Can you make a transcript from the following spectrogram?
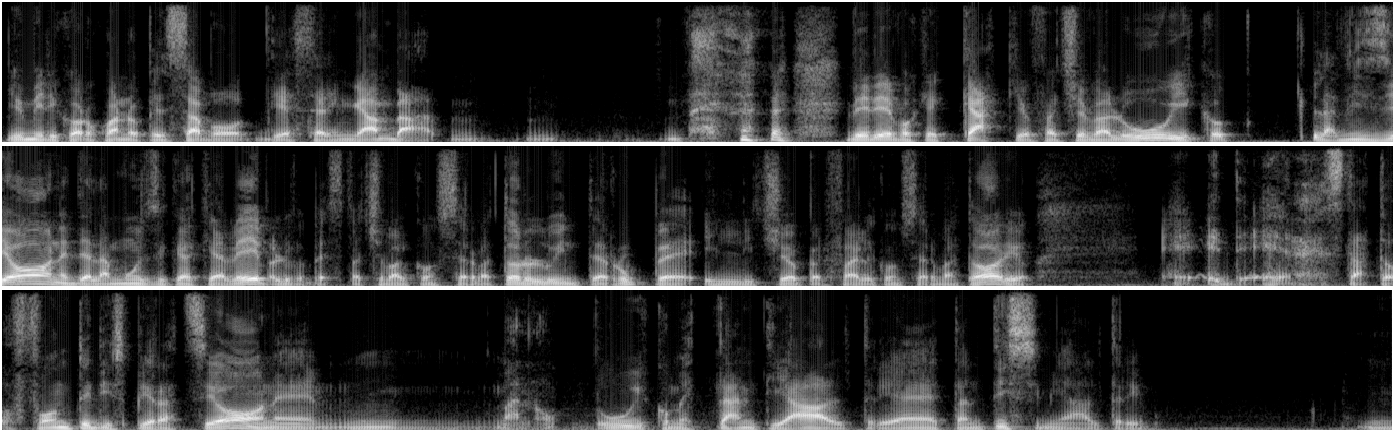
Io mi ricordo quando pensavo di essere in gamba, vedevo che cacchio faceva lui, la visione della musica che aveva. Lui vabbè, faceva il conservatorio, lui interruppe il liceo per fare il conservatorio ed è stato fonte di ispirazione, mm, ma no, lui come tanti altri, eh, tantissimi altri. Mm,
